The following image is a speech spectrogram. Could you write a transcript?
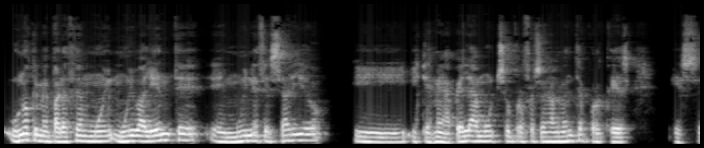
uno que me parece muy, muy valiente, eh, muy necesario y, que me apela mucho profesionalmente porque es, es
